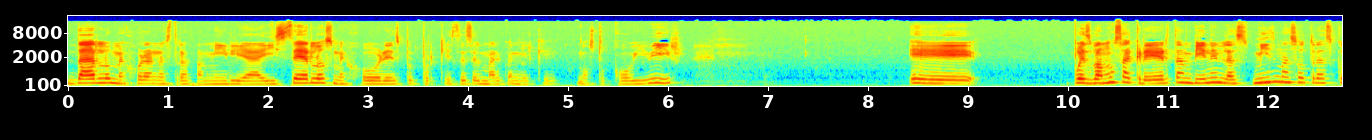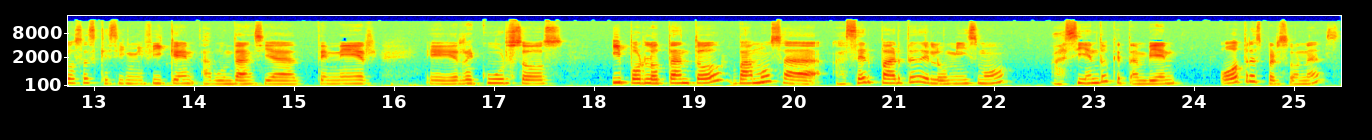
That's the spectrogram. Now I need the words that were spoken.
dar lo mejor a nuestra familia y ser los mejores, pues porque este es el marco en el que nos tocó vivir, eh, pues vamos a creer también en las mismas otras cosas que signifiquen abundancia, tener eh, recursos y por lo tanto vamos a, a ser parte de lo mismo haciendo que también otras personas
